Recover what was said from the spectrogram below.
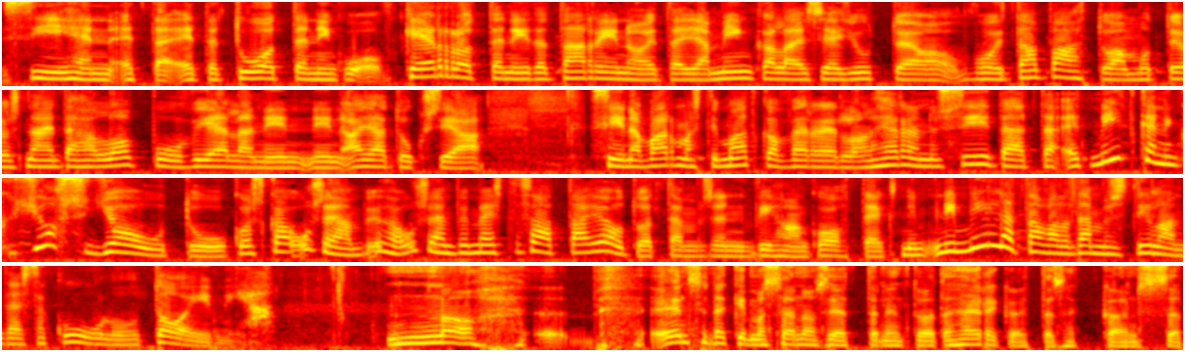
siihen, että, että tuotte, niin kuin, kerrotte niitä tarinoita ja minkälaisia juttuja voi tapahtua, mutta jos näin tähän loppuu vielä, niin, niin ajatuksia siinä varmasti matkan verreillä on herännyt siitä, että, että mitkä niin kuin, jos joutuu, koska useampi, yhä useampi meistä saattaa joutua tämmöisen vihan kohteeksi, niin, niin millä tavalla tämmöisessä tilanteessa kuuluu toimia? No, ensinnäkin mä sanoisin, että niin tuota häiriköittänsä kanssa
